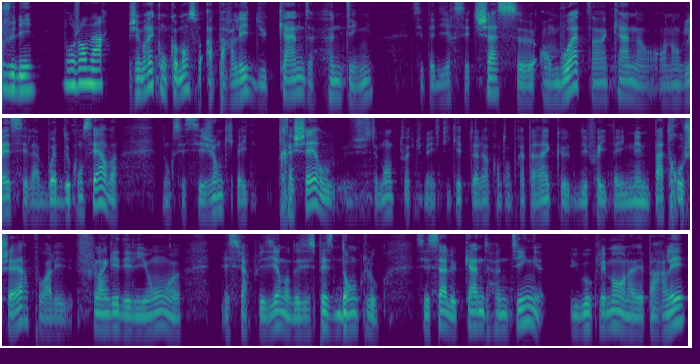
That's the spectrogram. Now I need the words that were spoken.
Julie. Bonjour Marc. J'aimerais qu'on commence à parler du canned hunting, c'est-à-dire cette chasse euh, en boîte. Hein. Can en anglais, c'est la boîte de conserve. Donc c'est ces gens qui payent très cher, ou justement, toi tu m'as expliqué tout à l'heure quand on préparait que des fois ils payent même pas trop cher pour aller flinguer des lions euh, et se faire plaisir dans des espèces d'enclos. C'est ça le canned hunting. Hugo Clément en avait parlé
